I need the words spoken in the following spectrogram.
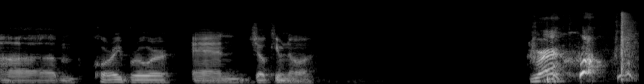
Um, Corey Brewer and Joakim Noah.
